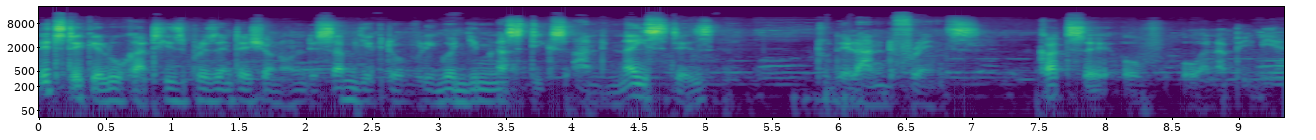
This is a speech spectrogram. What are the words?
let's take a look at his presentation on the subject of legal gymnastics and niceties to the land friends. Katse of Owanapedia.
